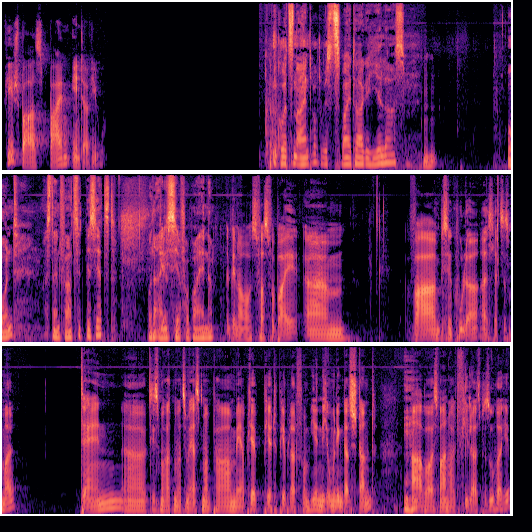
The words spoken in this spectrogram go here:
viel Spaß beim Interview. Einen kurzen Eindruck, du bist zwei Tage hier, Lars. Mhm. Und? Was ist dein Fazit bis jetzt? Oder eigentlich ja. ist es ja vorbei, ne? Genau, ist fast vorbei. Ähm, war ein bisschen cooler als letztes Mal. Denn äh, diesmal hatten wir zum ersten Mal ein paar mehr Peer-to-Peer-Plattformen hier, nicht unbedingt als Stand, mhm. aber es waren halt viele als Besucher hier.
